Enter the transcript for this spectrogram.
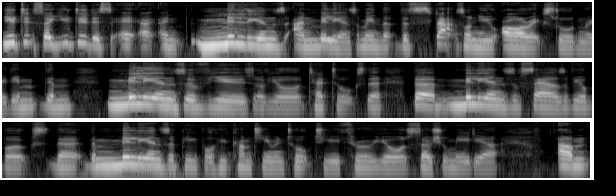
You do so. You do this eh, eh, in millions and millions. I mean, the, the stats on you are extraordinary. The, the millions of views of your TED talks, the the millions of sales of your books, the the millions of people who come to you and talk to you through your social media. Um,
